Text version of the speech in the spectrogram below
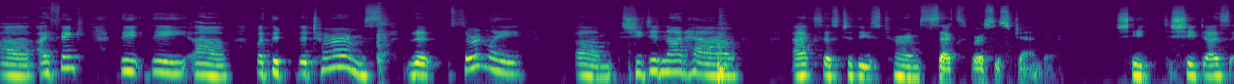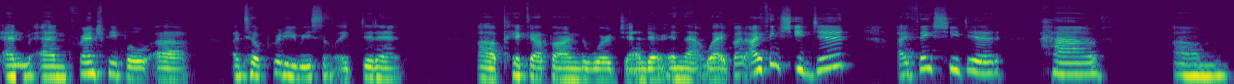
uh, I think the the uh, but the the terms that certainly um, she did not have access to these terms sex versus gender. She she does and and French people uh, until pretty recently didn't uh, pick up on the word gender in that way. But I think she did. I think she did have. Um,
